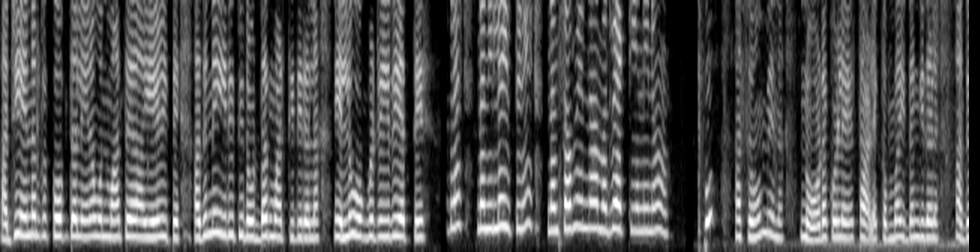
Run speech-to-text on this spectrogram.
ಅಜ್ಜಿ ಏನಾದ್ರು ಕೋಪದಲ್ಲಿ ಏನೋ ಒಂದು ಮಾತು ಹೇಳಿದ್ದೆ. ಅದನ್ನೇ ಈ ರೀತಿ ದೊಡ್ಡದಾಗಿ ಮಾಡ್ತಿದ್ದೀರಲ್ಲ? ಎಲ್ಲೂ ಹೋಗ್ಬಿಟ್ರಿ ಇರಿ ಅತ್ತೆ. ನಾನು ಇಲ್ಲೇ ಇರ್ತೀನಿ. ನಮ್ಮ ಸೌಮ್ಯನ ಮದುವೆ ಆಗ್ತೀಯ ನೀನು? ಆ ಸೌಮ್ಯನ ನೋಡಕೊಳ್ಳೆ. ತಾಳೆ ಕಂಬ ಇದ್ದಂಗಿದ್ದಾಳೆ. ಅದು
